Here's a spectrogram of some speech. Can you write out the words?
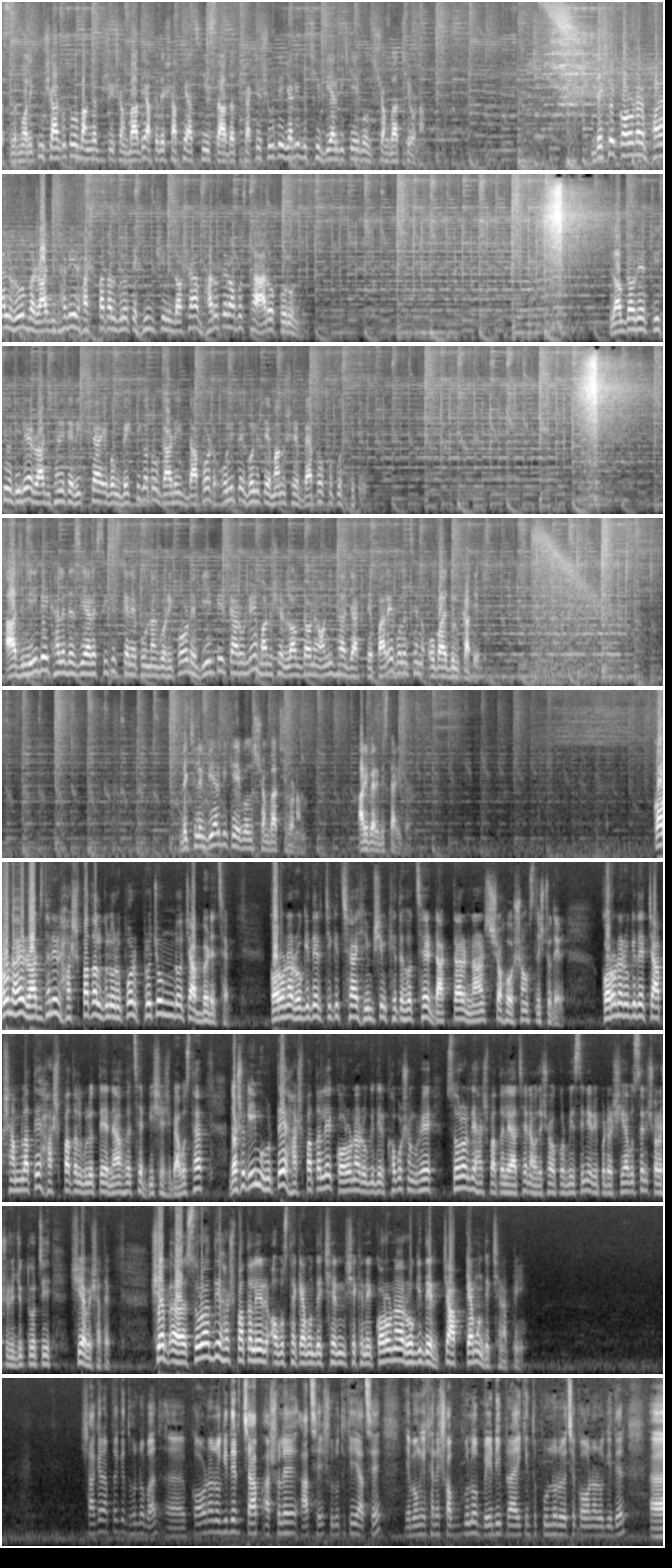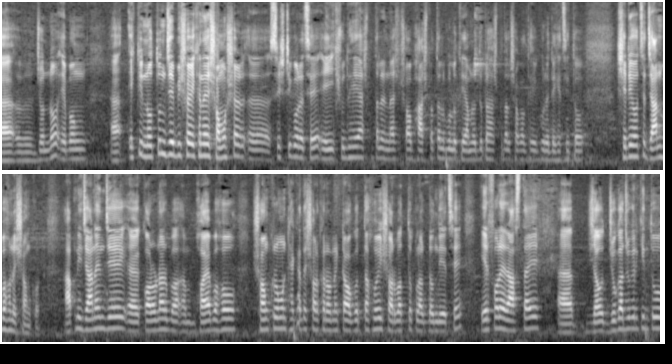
আসসালামু আলাইকুম। স্বাগত বাংলাদেশের সংবাদে। আপনাদের সাথে আছি সাদাত শাকির শুরুতেই জানিয়ে দিচ্ছি বিআরবি কেবল সংবাদ শিরোনাম। দেশে করোনার ভয়াল রূপ রাজধানীর হাসপাতালগুলোতে হিমশিম দশা, ভারতের অবস্থা আরও করুন লকডাউনের তৃতীয় দিনে রাজধানীতে রিকশা এবং ব্যক্তিগত গাড়ির দাপট, অলিতে গলিতে মানুষের ব্যাপক উপস্থিতি। আজ মিলবে খালেদা জিয়ার সিটি স্ক্যানের পূর্ণাঙ্গ রিপোর্ট। বিএনপির কারণে মানুষের লকডাউনে অনীহা জাগতে পারে বলেছেন ওবায়দুল কাদের। দেখছিলেন বিআরবি কেবল সংবাদ শিরোনাম। আরিবার বিস্তারিত। করোনায় রাজধানীর হাসপাতালগুলোর উপর প্রচণ্ড চাপ বেড়েছে। করোনা রোগীদের চিকিৎসায় হিমশিম খেতে হচ্ছে ডাক্তার, নার্স সহ সংশ্লিষ্টদের। করোনা রোগীদের চাপ সামলাতে হাসপাতালগুলোতে নেওয়া হয়েছে বিশেষ ব্যবস্থা। দর্শক, এই মুহূর্তে হাসপাতালে করোনা রোগীদের খবর সংগ্রহে সোহরদি হাসপাতালে আছেন আমাদের সহকর্মী সিনিয়র রিপোর্টার শিহাব হোসেন। সরাসরি যুক্ত হচ্ছি শিয়াবের সাথে। শিহাব সোহরাদি হাসপাতালের অবস্থা কেমন দেখছেন? সেখানে করোনা রোগীদের চাপ কেমন দেখছেন আপনি? শাকের, আপনাকে ধন্যবাদ। করোনা রোগীদের চাপ আসলে আছে, শুরু থেকেই আছে, এবং এখানে সবগুলো বেডই প্রায় কিন্তু পূর্ণ রয়েছে করোনা রোগীদের জন্য, এবং একটি নতুন যে বিষয় এখানে সমস্যার সৃষ্টি করেছে, এই শুধু এই হাসপাতালে না, সব হাসপাতালগুলোতে আমরা দুটো হাসপাতাল সকাল থেকে ঘুরে দেখেছি, তো সেটি হচ্ছে যানবাহনের সংকট। আপনি জানেন যে করোনার ভয়াবহ সংক্রমণ ঠেকাতে সরকার অনেকটা অগত্যা হয়ে সর্বাত্মক লকডাউন দিয়েছে। এর ফলে রাস্তায় যোগাযোগের কিন্তু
